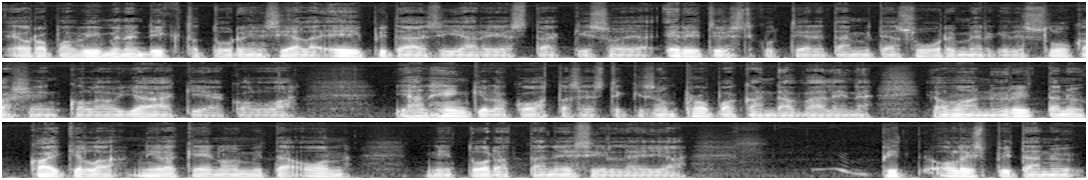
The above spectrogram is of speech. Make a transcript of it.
Euroopan viimeinen diktatuuri, niin siellä ei pitäisi järjestää kisoja, erityisesti kun tiedetään, miten suuri merkitys Lukashenkolle on jääkiekolla. Ihan henkilökohtaisestikin se on propagandan väline, ja mä oon yrittänyt kaikilla niillä keinoilla, mitä on, niin tuoda tämän esille, ja pit, olisi pitänyt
